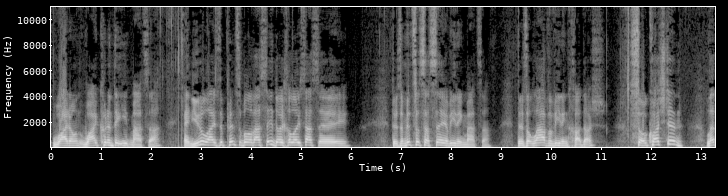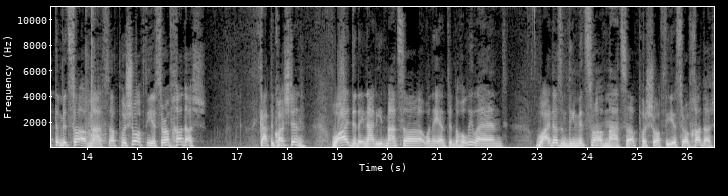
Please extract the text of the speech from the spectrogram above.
Why don't? Why couldn't they eat matzah and utilize the principle of asay doichaloi saseh? There's a mitzvah saseh of eating matzah. There's a lav of eating chadash. So, question let the mitzvah of matzah push off the Yisr of Chadash. Got the question? Why did they not eat matzah when they entered the Holy Land? Why doesn't the mitzvah of matzah push off the Yisr of Chadash?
